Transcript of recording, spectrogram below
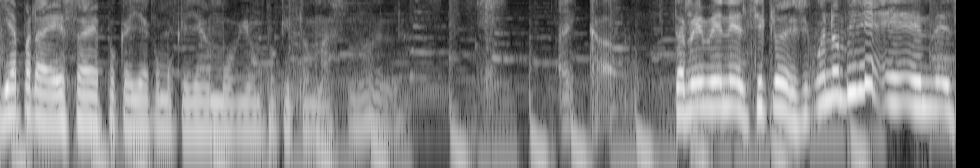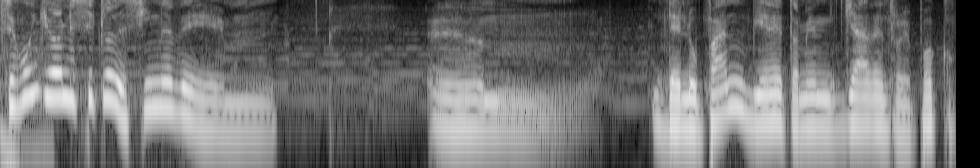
ya para esa época ya como que ya movió un poquito más, ¿no? El- Ay, cabrón. También viene el ciclo de. Bueno, viene, eh, según yo, el ciclo de cine de. em, de Lupin viene también ya dentro de poco.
